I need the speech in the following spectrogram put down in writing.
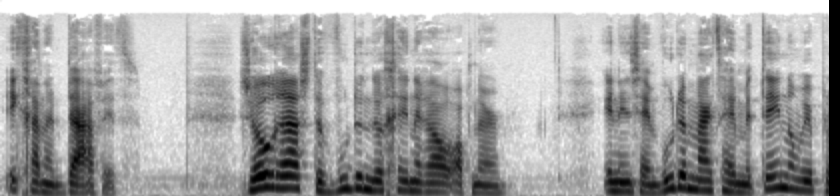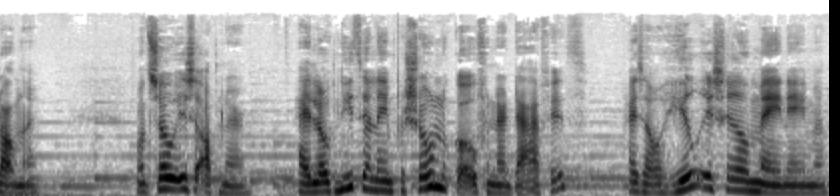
Ik ga naar David. Zo raast de woedende generaal Abner. En in zijn woede maakt hij meteen alweer plannen. Want zo is Abner. Hij loopt niet alleen persoonlijk over naar David, hij zal heel Israël meenemen.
